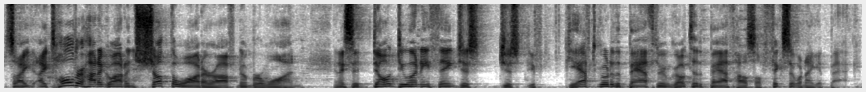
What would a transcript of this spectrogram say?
So I, I told her how to go out and shut the water off, number one. And I said, don't do anything. Just, just if you have to go to the bathroom, go to the bathhouse. I'll fix it when I get back.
